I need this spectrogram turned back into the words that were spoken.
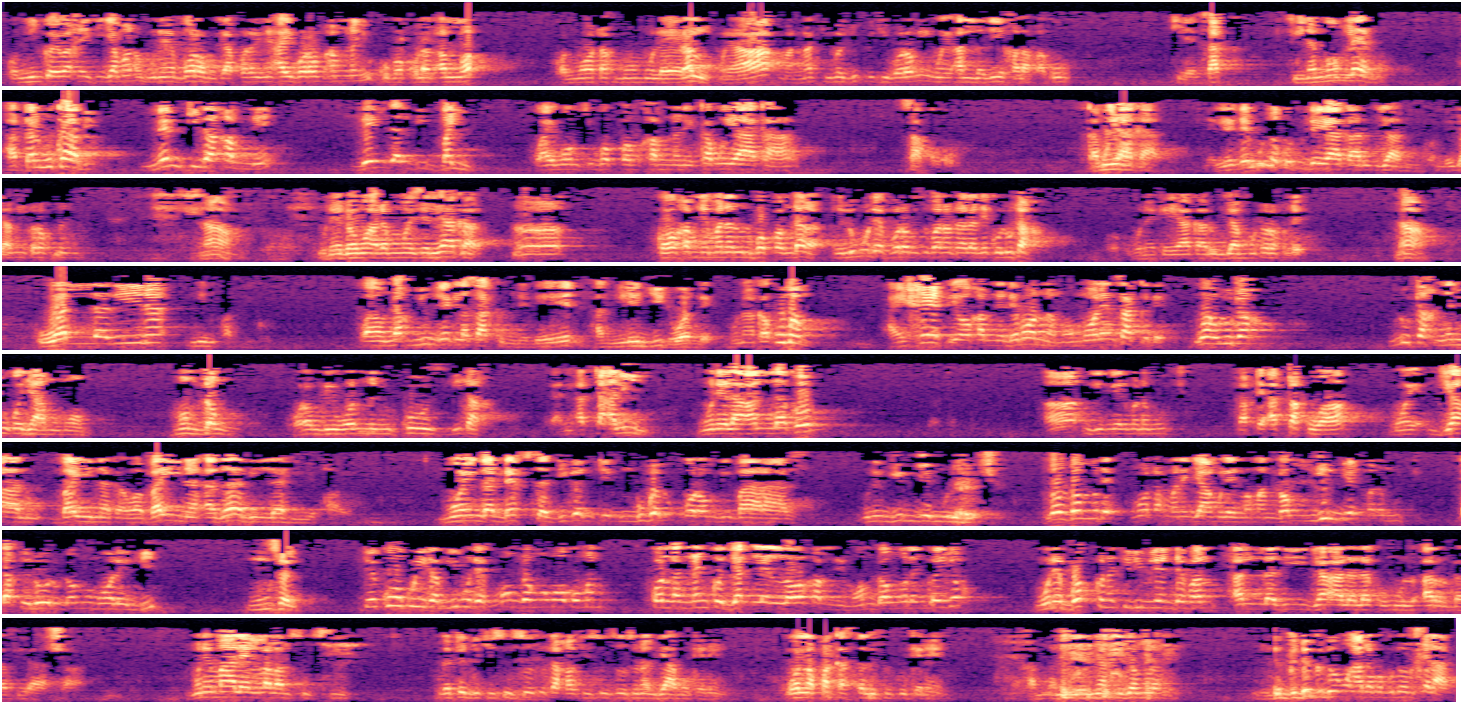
Comme niñ koy waxee ci jamono bu ne borom jàpp ne ay borom am nañu ku bokkul ak allah kon moo tax moom mu leeral mu ne ah man nag ki ma jublu ci borom yi mooy alladi xalaqakum ci leen sàkk. Fii nag moom leer na. Mukaabi même ki nga xam ne day dal di bañ waaye moom ci boppam xam na ne kamu yaakaar sàkku ko. Kamu yaakaar. Léeg-léeg de mun na ko tuddee yaakaaru jaam yi. Kon de jaam yi torof nañu. Naam. Bu dee doomu adama mooy seen yaakaar koo xam ne mënalul boppam dara te lu mu def borom subhanahu wa taala ne ko lu tax kooku bu nekkee yaakaaru jaam mu torox de naam walladina min qablikum. Waaw ndax ñun rek la sàkk mu ne déet ak ñi leen jiitu woon de mu umam. Ay xeet yoo xam ne demoon na moom moo leen sàkk de waaw lu tax lu tax nañu ko jaamu moom moom dong. Borom bi won nañu cause bi tax yani at taalim mu mune laallakum ah ngir ngeen mën a mucc. Ndaxte attaqwa mooy jaalu baynaka wa bayna adabillahi wiqaaya mooy nga def sa diggante mbugalu borom bi barage mu ne ngir ngeen mën a mucc. Loolu dong de moo tax ma ne jaamu leen ma man dong ngir ngeen mën a mucc. Ndaxte loolu dong moo leen di musal. Te kooku itam li mu def moom dong moo ko man. Kon nag nañ ko jagleel loo xam ne moom dong lañ koy jox mu ne bokk na ci lim leen defal alladi jaala lakum l arda firasha mu ne maa leen lalal suuf si nga tëdd ci suuf soosu taxaw ci suuf soosu nag jaamu keneen wala pakastalu tudd keneen xam nga ne loolu ñàkk jom la dëgg dëgg doomu aadama bu doon xelaat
